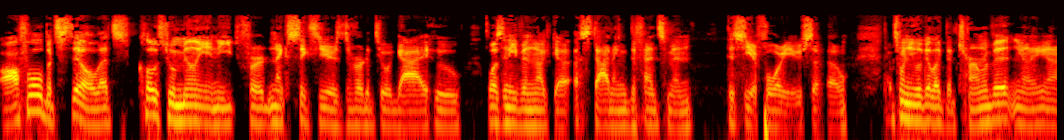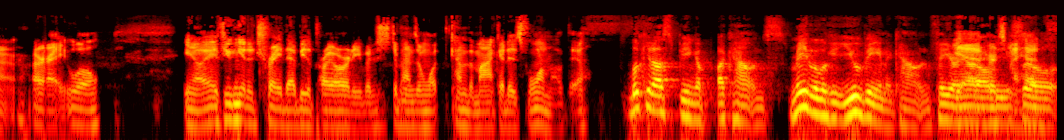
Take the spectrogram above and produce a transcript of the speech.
awful, but still that's close to a million each for next six years diverted to a guy who wasn't even like a, a starting defenseman this year for you. So that's when you look at like the term of it. You know, yeah, all right, well, you know, if you can get a trade, that'd be the priority. But it just depends on what kind of the market is for him out there look at us being accountants. Mainly look at you being an accountant, figuring yeah, out all these so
